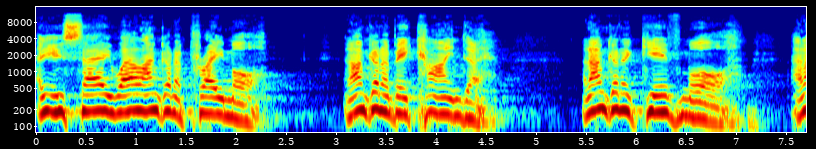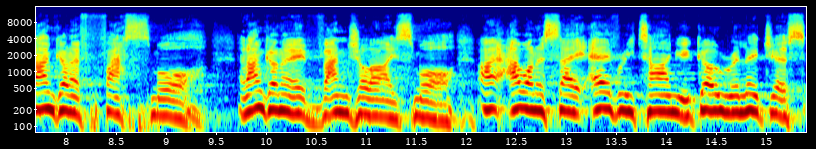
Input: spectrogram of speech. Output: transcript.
and you say, Well, I'm going to pray more and I'm going to be kinder, and I'm going to give more, and I'm going to fast more, and I'm going to evangelize more. I, I want to say every time you go religious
